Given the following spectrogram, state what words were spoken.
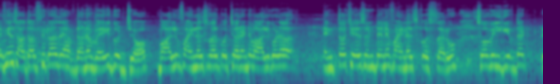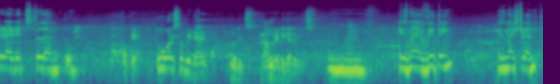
I feel South Africa they have done a very good job వాళ్ళు ఫైనల్స్ వరకు వచ్చారంటే వాళ్ళు కూడా ఎంతో చేసుంటేనే ఫైనల్స్కి వస్తారు. So will give that credits to them to okay two words మీ డాడ్ గురించి రామరెడ్డి గారి గురించి. Is my everything is my strength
